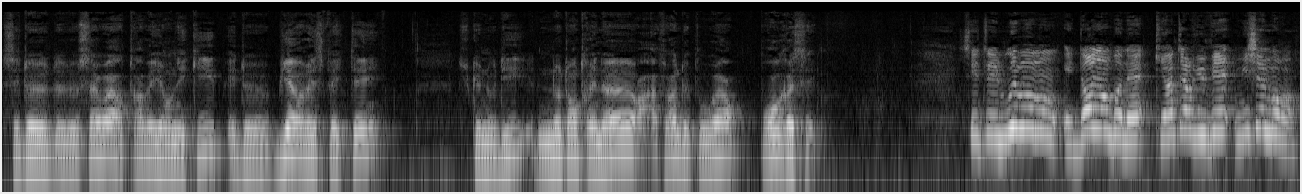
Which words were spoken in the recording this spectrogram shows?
c'est de, savoir travailler en équipe et de bien respecter ce que nous dit notre entraîneur afin de pouvoir progresser. C'était Louis Momon et Dorian Bonnet qui interviewaient Michel Morin.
